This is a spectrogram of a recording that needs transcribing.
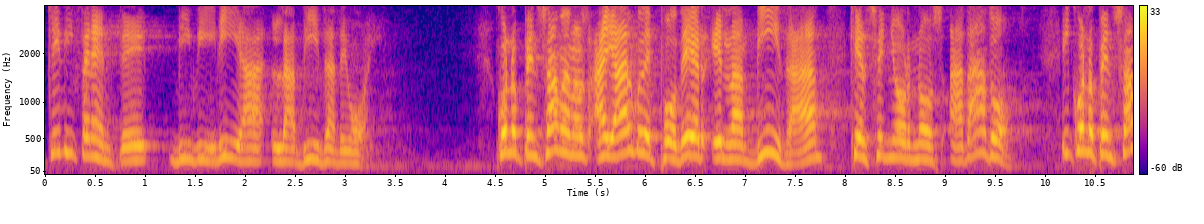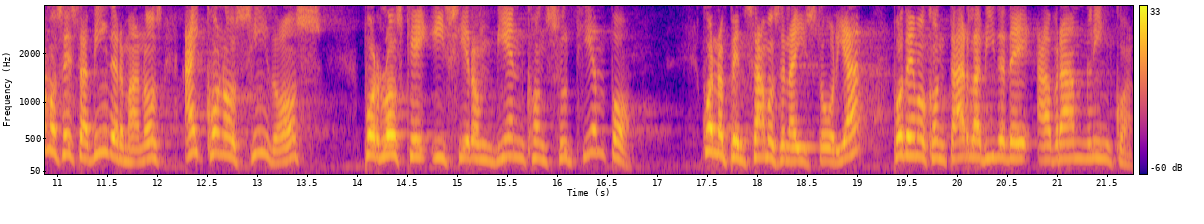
qué diferente viviría la vida de hoy. Cuando pensamos, hay algo de poder en la vida que el Señor nos ha dado. Y cuando pensamos esta vida, hermanos, hay conocidos por los que hicieron bien con su tiempo. Cuando pensamos en la historia, podemos contar la vida de Abraham Lincoln.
